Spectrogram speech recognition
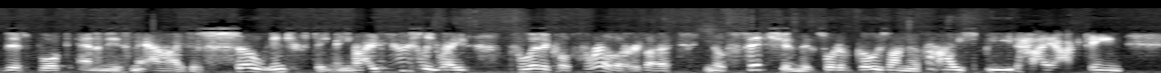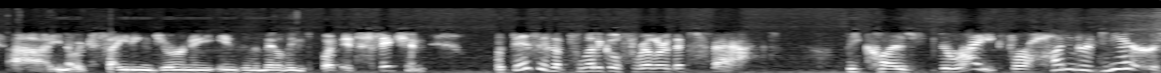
this book, Enemies and Allies, is so interesting. You know, I usually write political thrillers, uh, you know, fiction that sort of goes on this high speed, high octane, uh, you know, exciting journey into the Middle East, but it's fiction. But this is a political thriller that's fact. Because you're right, for a hundred years,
